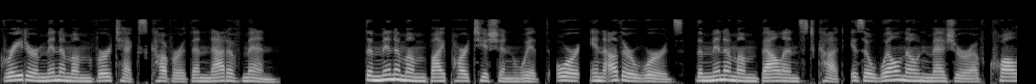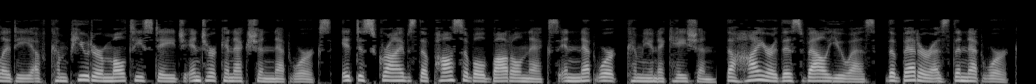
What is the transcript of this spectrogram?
greater minimum vertex cover than that of men. The minimum bipartition width or, in other words, the minimum balanced cut is a well-known measure of quality of computer multistage interconnection networks. It describes the possible bottlenecks in network communication. The higher this value is, the better is the network.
